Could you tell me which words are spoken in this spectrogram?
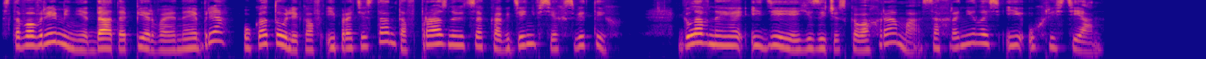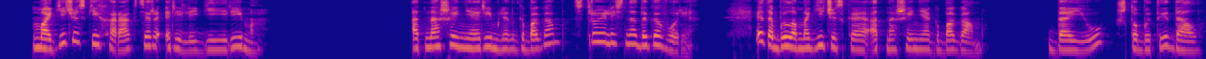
С того времени дата 1 ноября у католиков и протестантов празднуется как День всех святых. Главная идея языческого храма сохранилась и у христиан. Магический характер религии Рима. Отношения римлян к богам строились на договоре. Это было магическое отношение к богам. «Даю, чтобы ты дал»,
